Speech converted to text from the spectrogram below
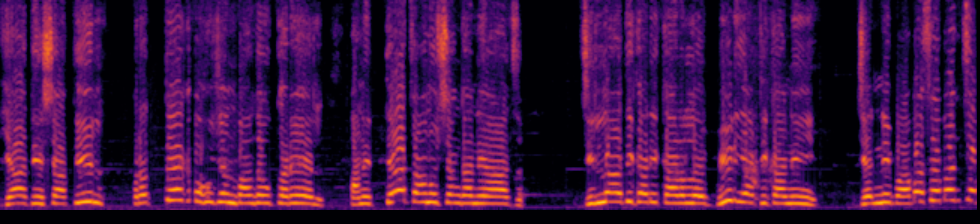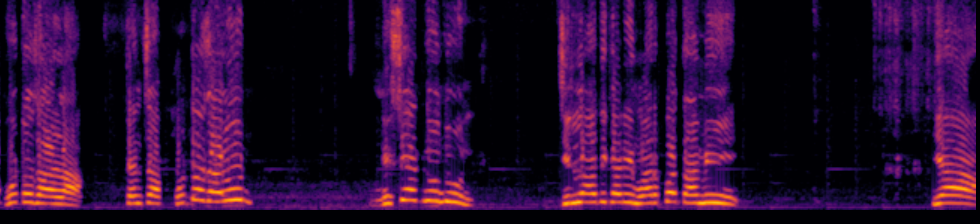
या देशातील प्रत्येक बहुजन बांधव करेल आणि त्याच अनुषंगाने आज जिल्हाधिकारी कार्यालय बीड या ठिकाणी ज्यांनी बाबासाहेबांचा फोटो जाळला त्यांचा फोटो जाळून निषेध नोंदवून जिल्हाधिकारी मार्फत आम्ही या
